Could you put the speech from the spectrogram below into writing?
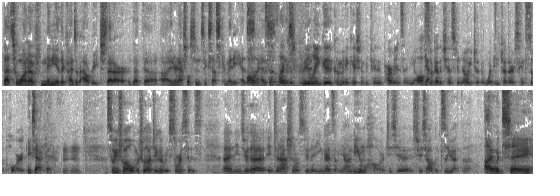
That's one of many of the kinds of outreach that are that the uh, International Student Success Committee has. Well, it has, sounds like it's really good communication between the departments, and you also Yeah. get the chance to know each other, what each other can support. exactly. 所以说，我们说到这个 resources，呃，您觉得 international student 应该怎么样利用好这些学校的资源呢？ I would say,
